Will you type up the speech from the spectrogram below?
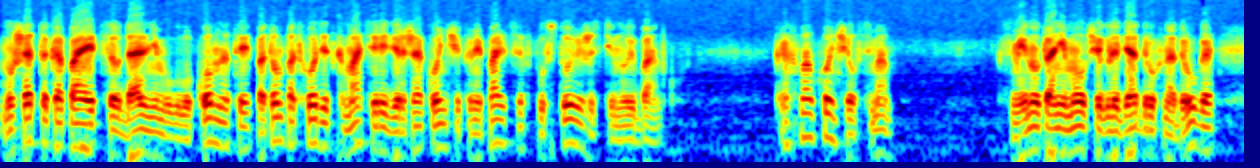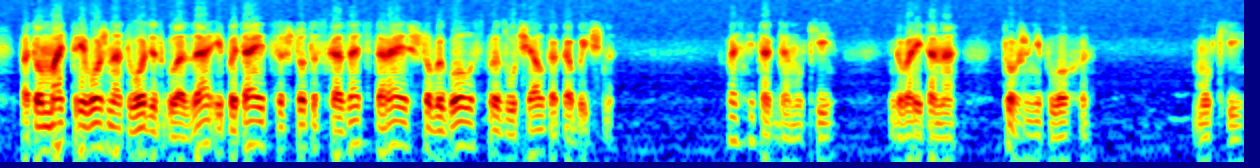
Мушетта копается в дальнем углу комнаты, потом подходит к матери, держа кончиками пальцев пустую жестяную банку. Крахмал кончился, мам. С минуту они молча глядят друг на друга, потом мать тревожно отводит глаза и пытается что-то сказать, стараясь, чтобы голос прозвучал как обычно. «Возьми тогда муки», — говорит она, — «тоже неплохо». Муки.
